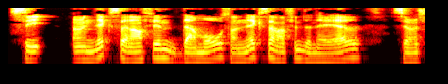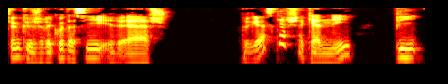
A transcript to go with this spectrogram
C'est un excellent film d'amour, c'est un excellent film de Noël. C'est un film que je réécoute assez euh, presque à chaque année. Puis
